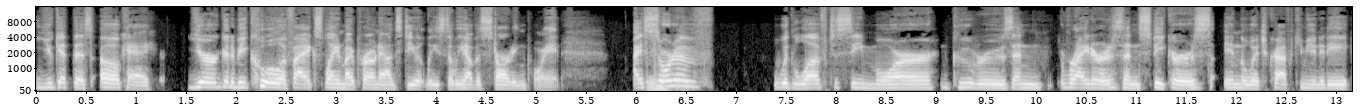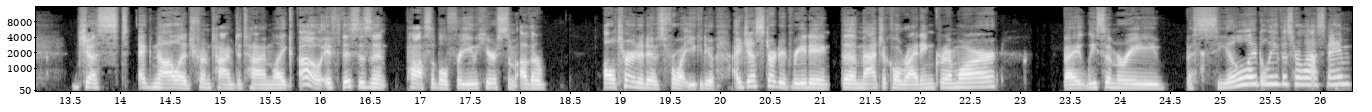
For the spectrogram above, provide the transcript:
you get this, oh, okay, you're going to be cool if I explain my pronouns to you at least so we have a starting point. I mm-hmm. sort of would love to see more gurus and writers and speakers in the witchcraft community just acknowledge from time to time like oh if this isn't possible for you here's some other alternatives for what you could do i just started reading the magical writing grimoire by lisa marie basile i believe is her last name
